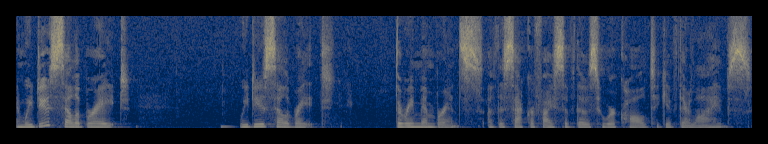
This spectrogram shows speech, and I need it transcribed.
And we do celebrate we do celebrate the remembrance of the sacrifice of those who were called to give their lives.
